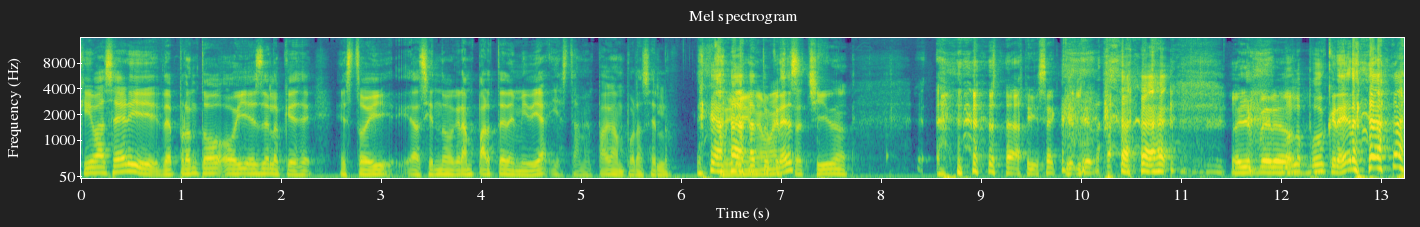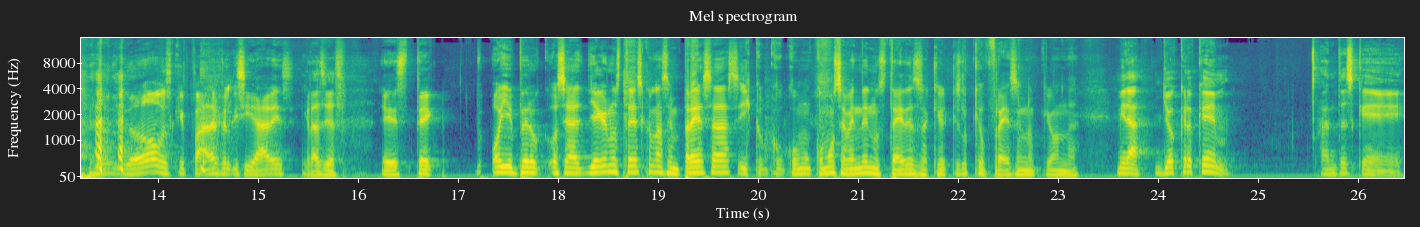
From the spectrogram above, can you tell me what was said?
iba a ser y de pronto hoy es de lo que estoy haciendo gran parte de mi día y hasta me pagan por hacerlo. Sí, no, ¿Tú crees? Está chido. La risa que le da. Oye, pero... No lo puedo creer. no, pues qué padre. Felicidades. Gracias. Este... Oye, pero, o sea, llegan ustedes con las empresas y cómo, cómo se venden ustedes, o sea, ¿qué, es lo que ofrecen o qué onda? Mira, yo creo que antes que,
